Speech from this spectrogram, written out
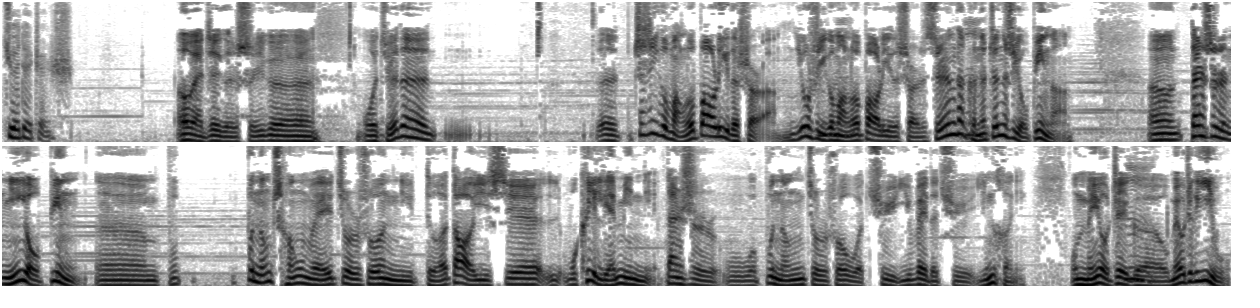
绝对真实。，OK，这个是一个，我觉得。呃，这是一个网络暴力的事儿啊，又是一个网络暴力的事儿。虽然他可能真的是有病啊，嗯、但是你有病，嗯、不不能成为就是说你得到一些，我可以怜悯你，但是我不能就是说我去一味的去迎合你，我没有这个，我没有这个义务。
